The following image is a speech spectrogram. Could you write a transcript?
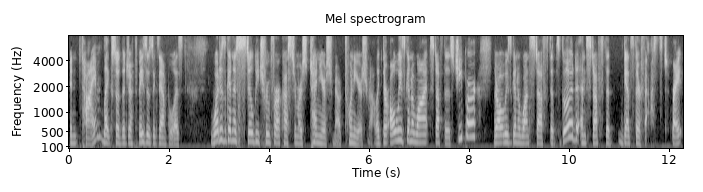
in time, like so the Jeff Bezos example is what is going to still be true for our customers 10 years from now 20 years from now? Like they're always going to want stuff that's cheaper. They're always going to want stuff that's good and stuff that gets there fast right?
